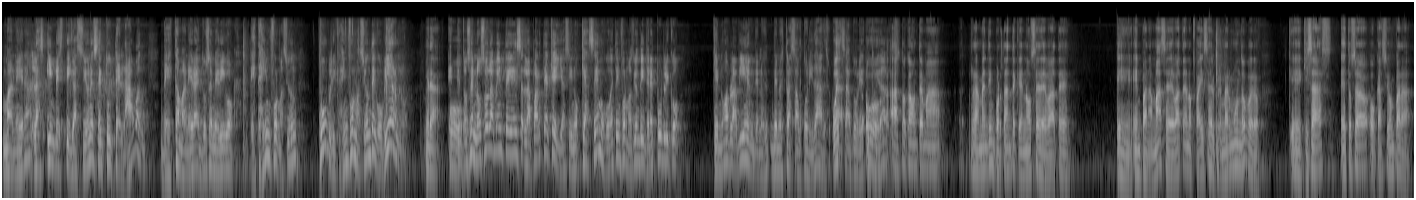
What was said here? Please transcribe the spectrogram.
manera, las investigaciones se tutelaban de esta manera, entonces me digo, esta es información pública, es información de gobierno. Mira, eh, oh. entonces no solamente es la parte aquella, sino qué hacemos con esta información de interés público que no habla bien de, nuestras autoridades o ah, autoridades. has tocado un tema realmente importante que no se debate eh, en Panamá, se debate en los países del primer mundo, pero que quizás esto sea ocasión para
